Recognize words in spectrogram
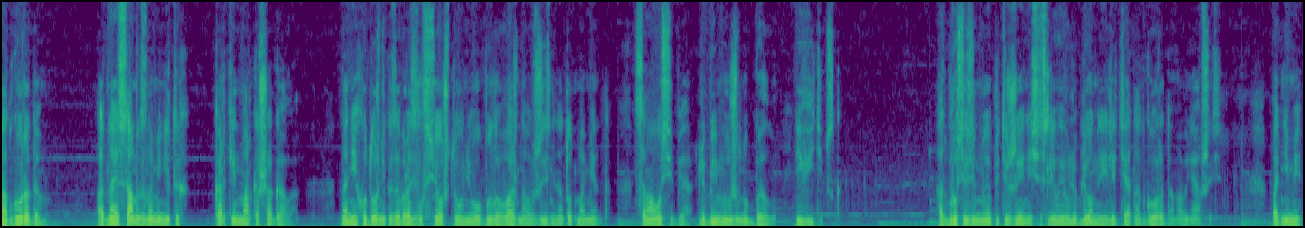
Над городом одна из самых знаменитых картин Марка Шагала. На ней художник изобразил все, что у него было важного в жизни на тот момент. Самого себя, любимую жену Беллу и Витебск. Отбросив земное притяжение, счастливые влюбленные летят над городом, обнявшись. Под ними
